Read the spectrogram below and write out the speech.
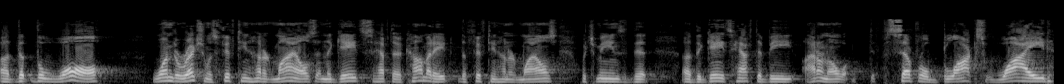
Uh, the, the wall, one direction was 1500 miles and the gates have to accommodate the 1500 miles, which means that uh, the gates have to be, I don't know, several blocks wide.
